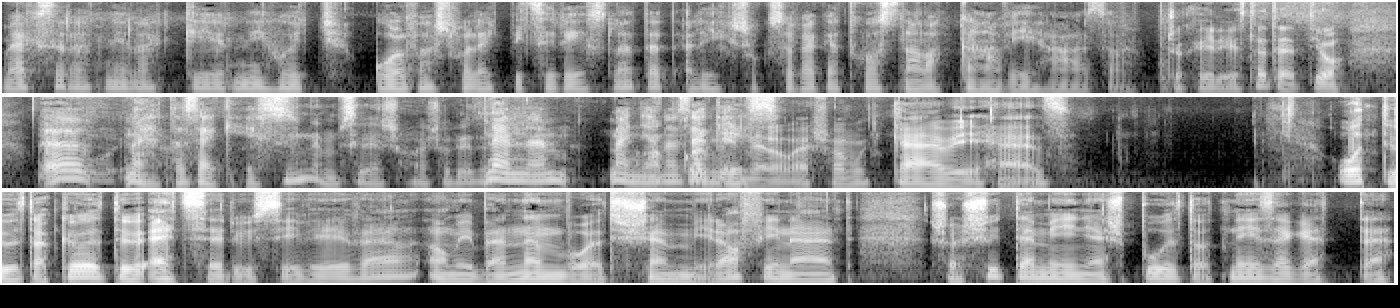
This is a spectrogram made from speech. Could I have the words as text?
Meg szeretnélek kérni, hogy olvasd fel egy pici részletet, elég sok szöveget hoztál a kávéházat. Csak egy részletet? Jó. Ö, mehet az egész. Nem szívesen olvasok részletet. Nem, nem, menjen Akkor az egész. minden olvasom. Kávéház. Ott ült a költő egyszerű szívével, amiben nem volt semmi rafinált, s a süteményes pultot nézegette,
